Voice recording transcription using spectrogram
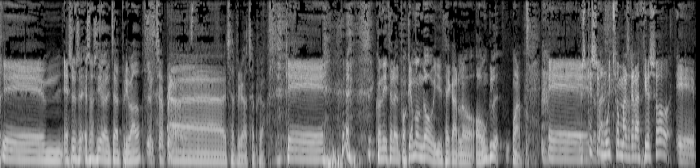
Que mm, eso, es- eso ha sido el chat privado. El chat privado, Ah, chat privado, chat privado. Que cuando dice lo de Pokémon Go y dice Carlos, o un club. Bueno, eh, es que soy total. mucho más gracioso. Eh,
